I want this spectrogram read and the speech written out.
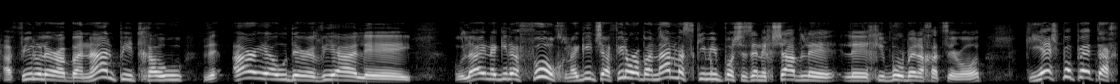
אפילו לרבנן פיתחה הוא ואריה הוא דרביע עלי. אולי נגיד הפוך, נגיד שאפילו רבנן מסכימים פה שזה נחשב לחיבור בין החצרות, כי יש פה פתח,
